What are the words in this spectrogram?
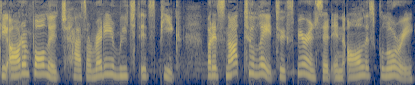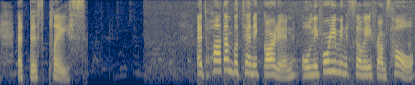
The autumn foliage has already reached its peak, but it's not too late to experience it in all its glory at this place. At Hwadam Botanic Garden, only 40 minutes away from Seoul,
